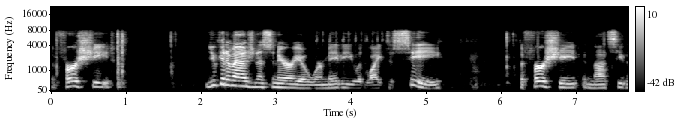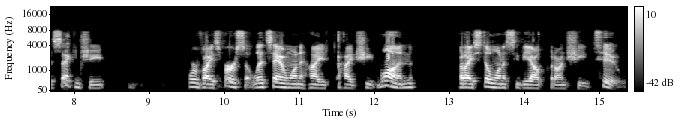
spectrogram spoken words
the first sheet. You can imagine a scenario where maybe you would like to see the first sheet and not see the second sheet, or vice versa. Let's say I want to hide, hide sheet 1, but I still want to see the output on sheet 2.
